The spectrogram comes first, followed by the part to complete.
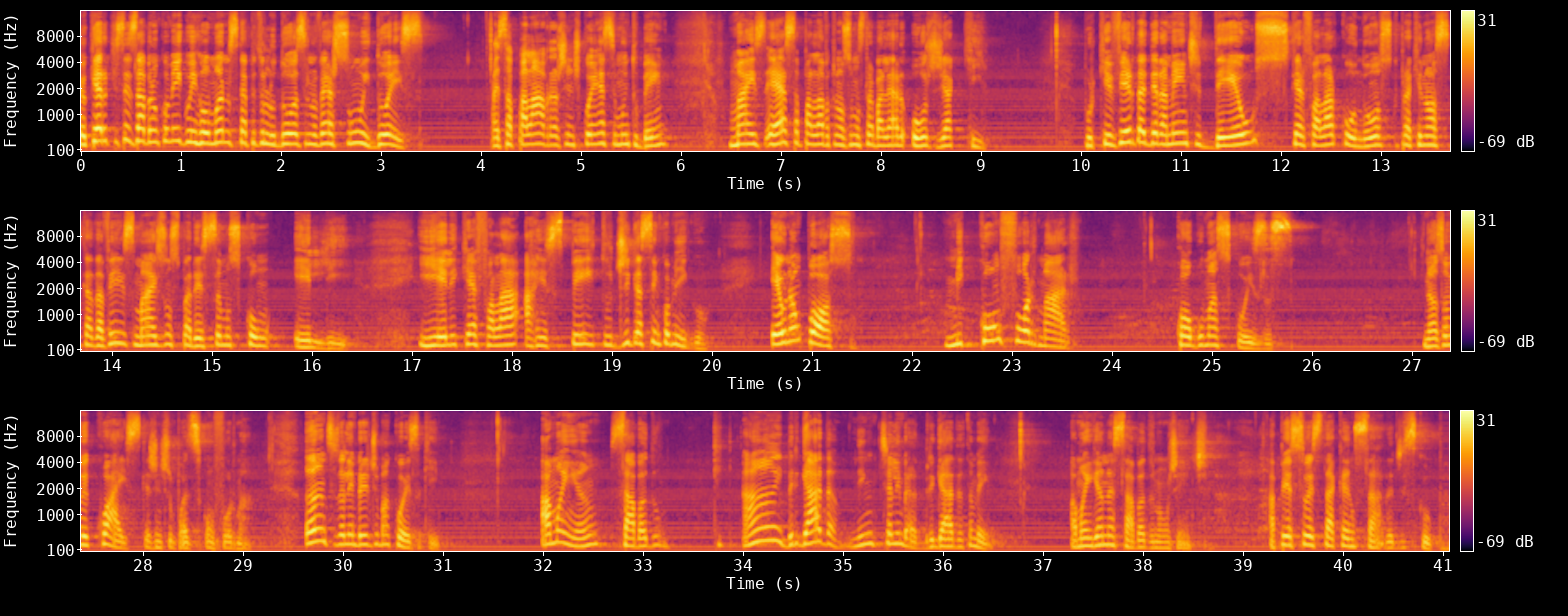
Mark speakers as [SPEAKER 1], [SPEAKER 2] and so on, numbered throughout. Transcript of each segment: [SPEAKER 1] Eu quero que vocês abram comigo em Romanos capítulo 12, no verso 1 e 2. Essa palavra a gente conhece muito bem, mas é essa palavra que nós vamos trabalhar hoje aqui. Porque verdadeiramente Deus quer falar conosco para que nós cada vez mais nos pareçamos com Ele. E Ele quer falar a respeito, diga assim comigo, eu não posso me conformar com algumas coisas. Nós vamos ver quais que a gente não pode se conformar. Antes, eu lembrei de uma coisa aqui. Amanhã, sábado. Que... Ai, obrigada. Nem tinha lembrado. Obrigada também. Amanhã não é sábado, não, gente. A pessoa está cansada, desculpa.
